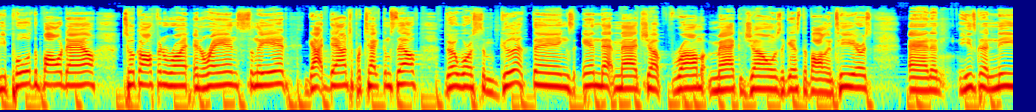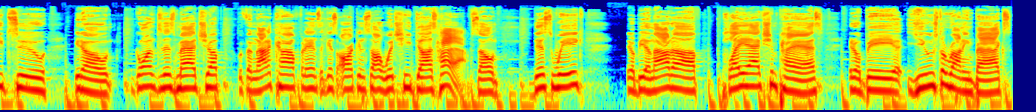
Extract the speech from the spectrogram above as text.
he pulled the ball down, took off and run and ran, slid, got down to protect himself. There were some good things in that matchup from Mac Jones against the Volunteers. And he's going to need to, you know, go into this matchup with a lot of confidence against Arkansas, which he does have. So this week, it'll be a lot of play action pass. It'll be use the running backs,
